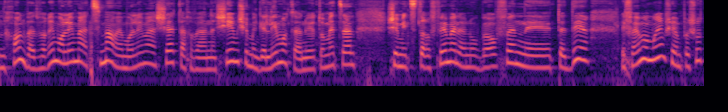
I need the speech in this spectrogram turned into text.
נכון, והדברים עולים מעצמם, הם עולים מהשטח, ואנשים שמגלים אותנו, יתומי צה"ל, שמצטרפים אלינו באופן uh, תדיר, לפעמים אומרים שהם פשוט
